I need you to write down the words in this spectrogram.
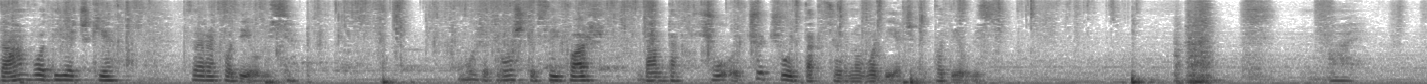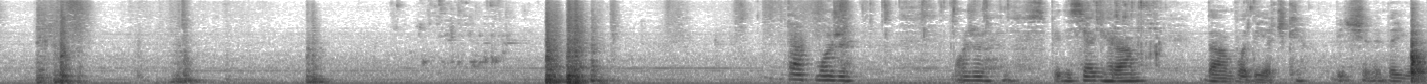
дам водички. Зараз подивлюся. Може трошки в цей фарш дам так чуть-чуть так чорно водички. Подивлюсь. Так, може, може, з 50 грам дам водички. Більше не даю.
